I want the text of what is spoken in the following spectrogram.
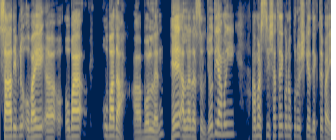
সাদ ইবনে উবাই আ উবা উবাদাহ আ বললেন, "হে আল্লাহর রাসূল যদি আমি আমার স্ত্রীর সাথে কোন পুরুষকে দেখতে পাই,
